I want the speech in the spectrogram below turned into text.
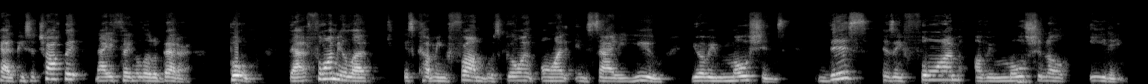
had a piece of chocolate, now you're feeling a little better. Boom. That formula is coming from what's going on inside of you, your emotions. This is a form of emotional eating.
